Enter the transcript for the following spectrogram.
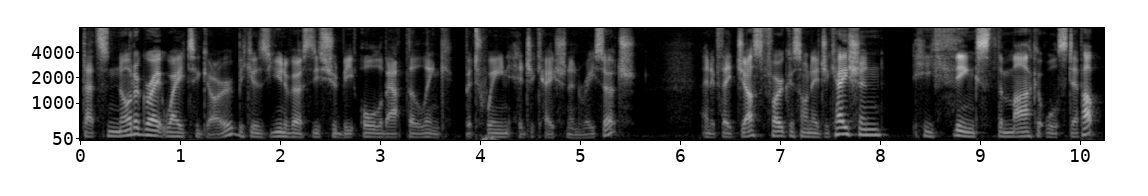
that's not a great way to go because universities should be all about the link between education and research. And if they just focus on education, he thinks the market will step up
